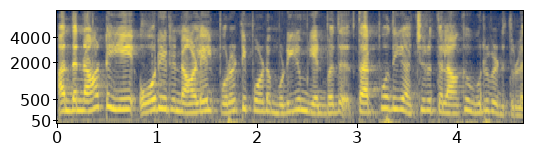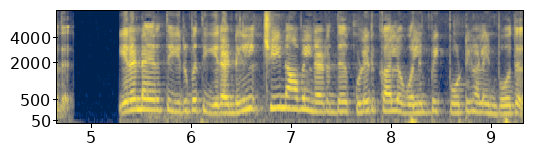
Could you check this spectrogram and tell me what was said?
அந்த நாட்டையே ஓரிரு நாளில் புரட்டி போட முடியும் என்பது தற்போதைய அச்சுறுத்தலாக உருவெடுத்துள்ளது. இரண்டாயிரத்தி இருபத்தி இரண்டில் சீனாவில் நடந்த குளிர்கால ஒலிம்பிக் போட்டிகளின் போது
